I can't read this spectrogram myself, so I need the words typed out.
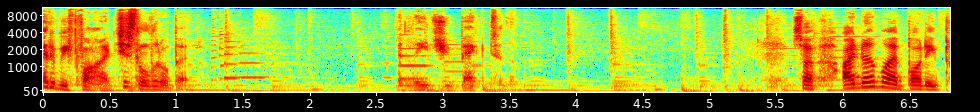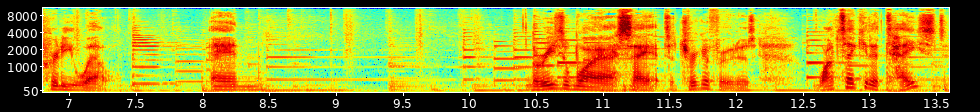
it'll be fine, just a little bit. It leads you back to them. So I know my body pretty well. And the reason why I say it's a trigger food is once I get a taste,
